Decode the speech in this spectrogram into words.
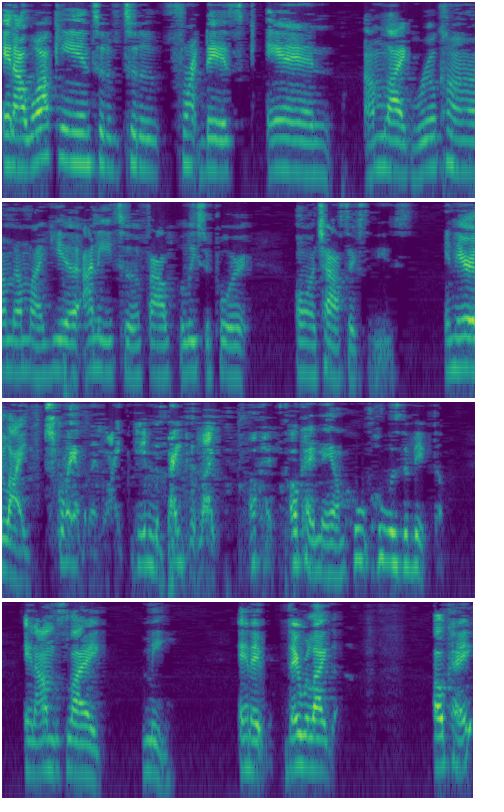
And I walk into the, to the front desk and I'm like real calm. I'm like, yeah, I need to file a police report on child sex abuse. And they're like scrambling, like getting the paper, like, okay, okay, ma'am, who who was the victim? And I was like, me. And it, they were like, okay,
